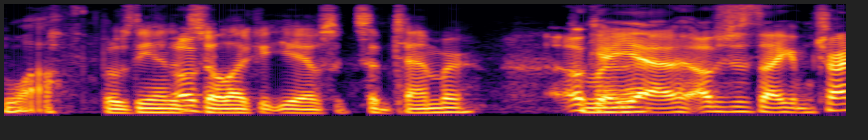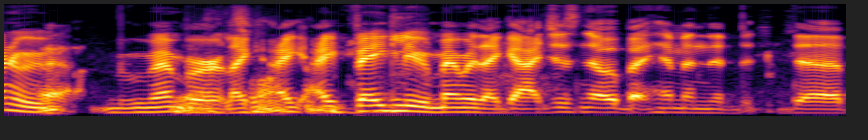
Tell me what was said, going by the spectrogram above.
Wow. But it was the end. Of, okay. So like yeah, it was like September. Okay, yeah. I was just like, I'm trying to re- remember. Yeah, like, I, I, vaguely remember that guy. I just know about him and the the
